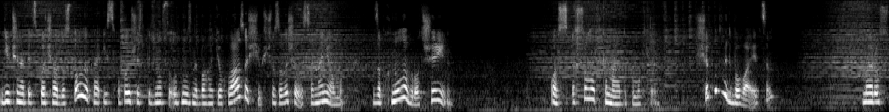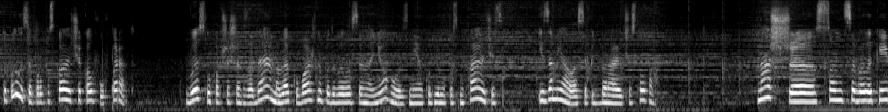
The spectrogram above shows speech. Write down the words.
Дівчина підскочила до столика і, схопивши з під носу одну з небагатьох лазощів, що залишилися на ньому, запхнула в рот ширін. Ось солодке має допомогти. Що тут відбувається? Ми розступилися, пропускаючи калфу вперед. Вислухавши Шахзаде, Мелек уважно подивилася на нього, зніяковіло посміхаючись, і зам'ялася, підбираючи слова. Наш е, сонцевеликий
